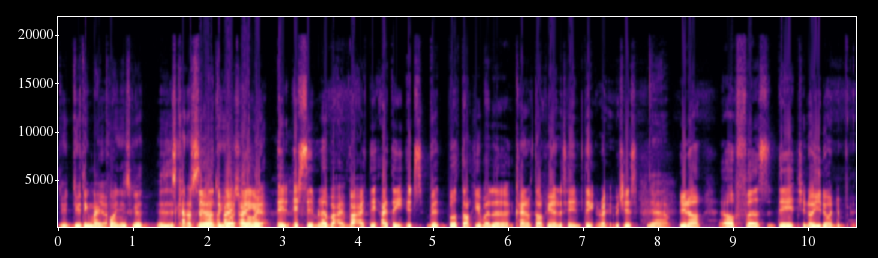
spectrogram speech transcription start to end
Do, do you think my Yeah. point is good? It's, kind of similar to I, yours. I you know, like- It, it's similar but I- but I think I think it's we're both talking about the kind of talking about the same thing right which is yeah. you know oh first date you know you don't want to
